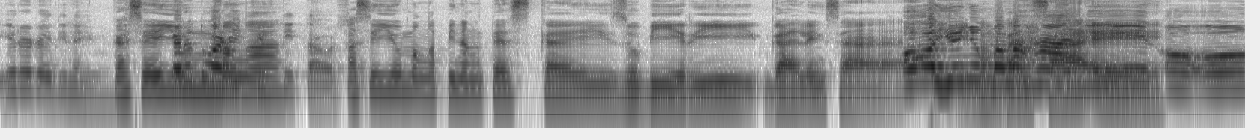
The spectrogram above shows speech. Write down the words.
i-ready na yun. Kasi Pero yung mga 250,000. kasi yung mga pinang-test kay Zubiri galing sa Oo, yun yung mamahalin. eh. Oo.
